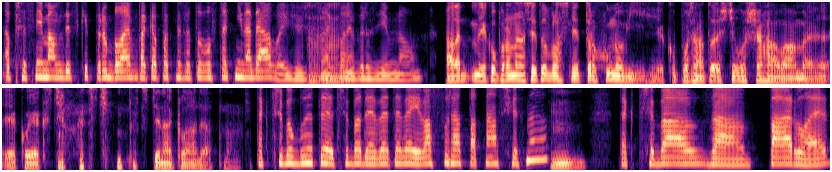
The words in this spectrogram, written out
A přesně mám vždycky problém, pak a pak mi za to ostatní nadávají, že, že to jako nebrzdím, no. Ale jako pro nás je to vlastně trochu nový, jako pořád to ještě ošaháváme, jako jak s tím, s tím prostě nakládat, no. Tak třeba budete, třeba DVTV, je vás pořád 15-16? Hmm. Tak třeba za pár let,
